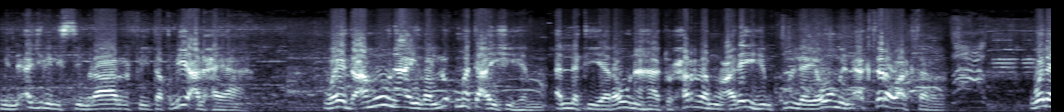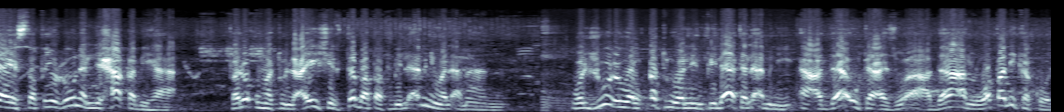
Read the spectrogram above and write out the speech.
من أجل الاستمرار في تطبيع الحياة. ويدعمون أيضا لقمة عيشهم التي يرونها تحرم عليهم كل يوم أكثر وأكثر ولا يستطيعون اللحاق بها فلقمة العيش ارتبطت بالأمن والأمان. والجوع والقتل والانفلات الأمني أعداء تعز وأعداء الوطن ككل.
